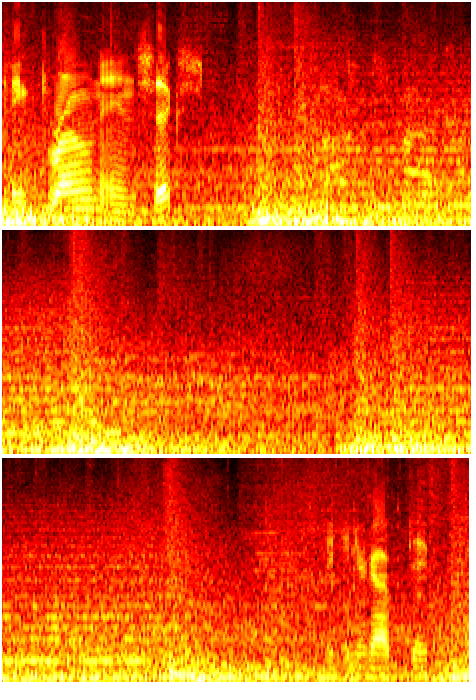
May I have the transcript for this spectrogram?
Getting thrown in six. Your guy with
